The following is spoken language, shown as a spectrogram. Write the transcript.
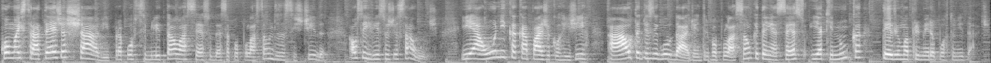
como a estratégia-chave para possibilitar o acesso dessa população desassistida aos serviços de saúde. E é a única capaz de corrigir a alta desigualdade entre a população que tem acesso e a que nunca teve uma primeira oportunidade.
